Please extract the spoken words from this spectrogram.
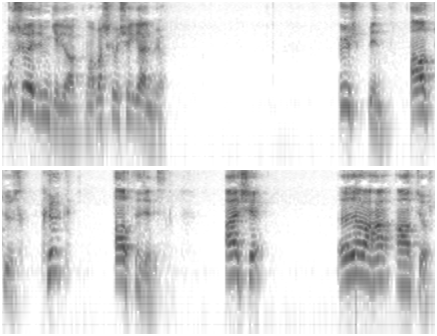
bu söylediğim geliyor aklıma. Başka bir şey gelmiyor. 3646. hadis. Ayşe radıyallahu anlatıyor.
